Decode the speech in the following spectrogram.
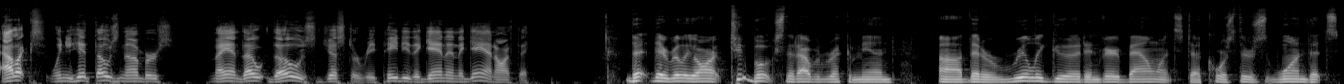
Alex, when you hit those numbers, man, tho- those just are repeated again and again, aren't they? That they really are two books that I would recommend uh, that are really good and very balanced. of course, there's one that's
